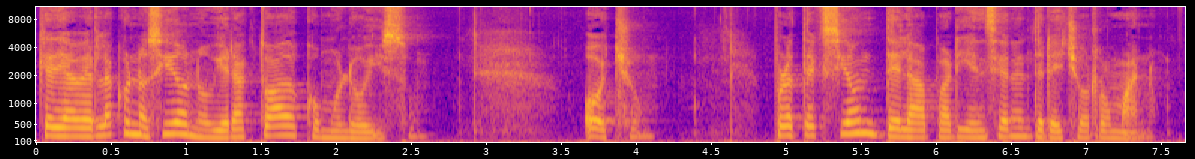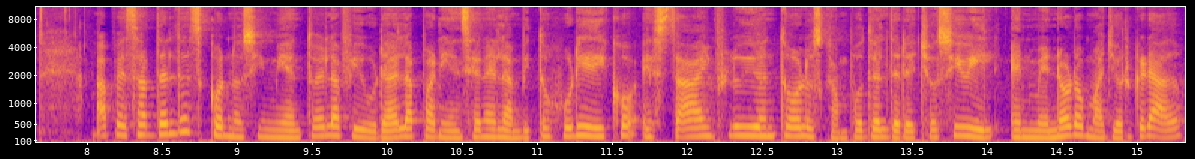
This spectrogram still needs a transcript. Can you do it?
que de haberla conocido no hubiera actuado como lo hizo. 8. Protección de la apariencia en el derecho romano. A pesar del desconocimiento de la figura de la apariencia en el ámbito jurídico, está influido en todos los campos del derecho civil en menor o mayor grado,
